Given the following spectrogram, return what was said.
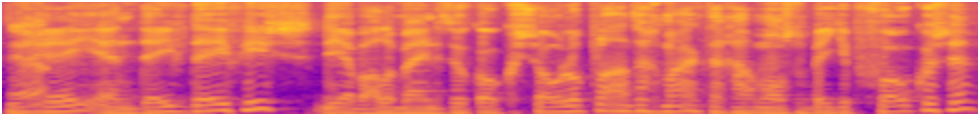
Ja. Ray en Dave Davies. Die hebben allebei natuurlijk ook soloplaten gemaakt. Daar gaan we ons een beetje op focussen.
